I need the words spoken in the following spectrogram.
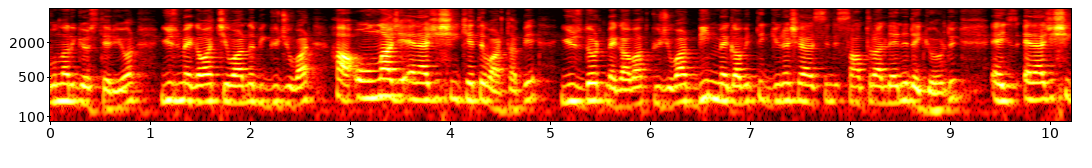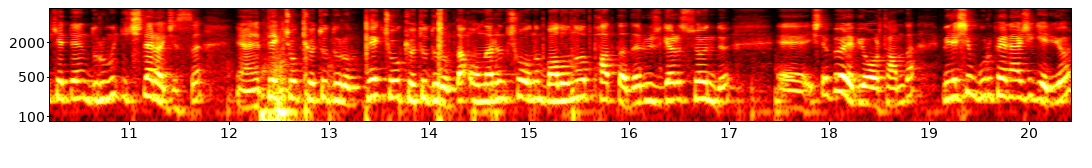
Bunları gösteriyor. 100 megawatt civarında bir gücü var. Ha onlarca enerji şirketi var tabi. 104 megawatt gücü var. 1000 megawattlik güneş enerjisi santrallerini de gördük. E, enerji şirketlerinin durumu içler acısı. Yani pek çok kötü durum, pek çok kötü durumda. Onların çoğunun balonu patladı, rüzgarı söndü. E, işte böyle bir ortamda Birleşim Grup Enerji geliyor.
